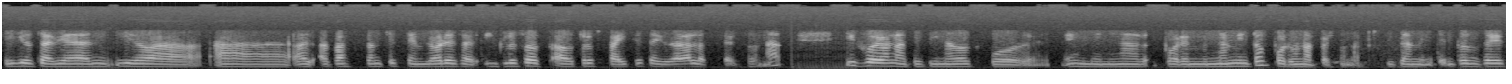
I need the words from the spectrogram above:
ellos habían ido a, a, bastantes temblores, incluso a otros países a ayudar a las personas y fueron asesinados por envenenar, por envenenamiento por una persona precisamente. Entonces,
